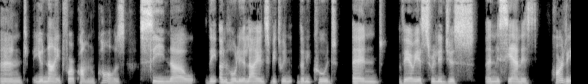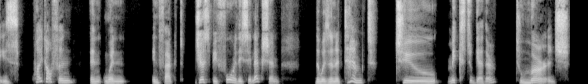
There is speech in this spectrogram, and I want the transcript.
and unite for a common cause, see now the unholy alliance between the Likud and various religious and messianist parties quite often. And when, in fact, just before this election, there was an attempt to mix together, to merge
